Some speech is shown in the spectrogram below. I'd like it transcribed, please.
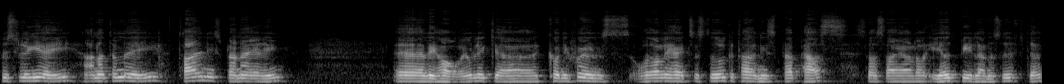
fysiologi, anatomi, träningsplanering. Vi har olika konditions-, rörlighets och styrketräningspass så att säga, eller i utbildande syfte.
